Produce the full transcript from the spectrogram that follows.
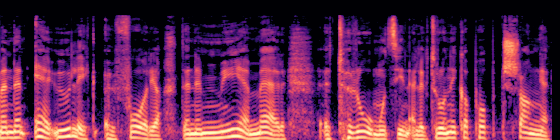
Men den er ulik Euforia. Den er mye mer eh, tro mot sin elektronikapop-sjanger,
